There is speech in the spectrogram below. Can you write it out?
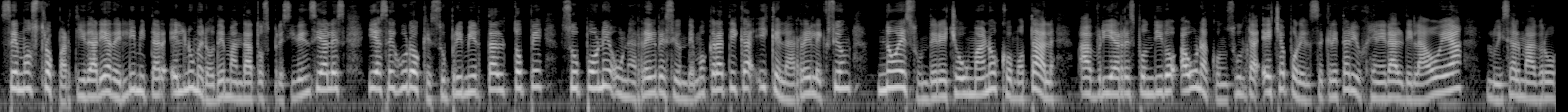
se mostró partidaria de limitar el número de mandatos presidenciales y aseguró que suprimir tal tope supone una regresión democrática y que la reelección no es un derecho humano como tal, habría respondido a una consulta hecha por el secretario general de la OEA, Luis Almagro.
